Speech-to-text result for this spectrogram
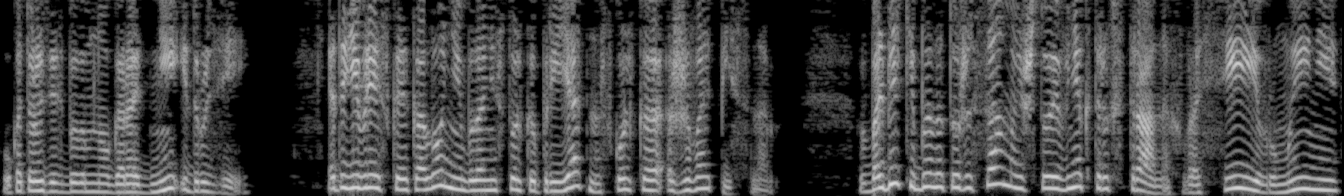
у которых здесь было много родни и друзей. Эта еврейская колония была не столько приятна, сколько живописна. В Бальбеке было то же самое, что и в некоторых странах, в России, в Румынии,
